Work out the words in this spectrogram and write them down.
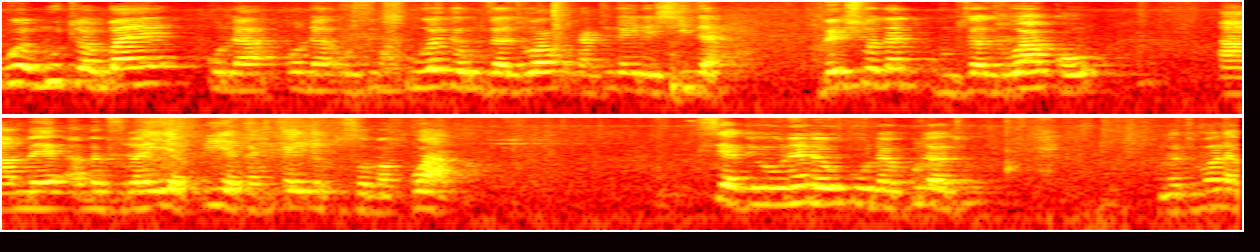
uwe mtu ambaye una, una usiweke mzazi wako katika ile shida. Make sure that mzazi wako ame, amefurahia pia katika ile kusoma kwako. Si ati unaenda huku unakula tu unatumana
